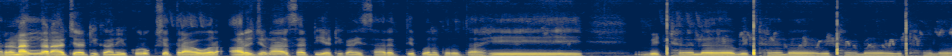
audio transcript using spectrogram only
रणांगणाच्या ठिकाणी कुरुक्षेत्रावर अर्जुनासाठी या ठिकाणी सारथ्यपण करत आहे. विठ्ठल विठ्ठल विठ्ठल विठ्ठल.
